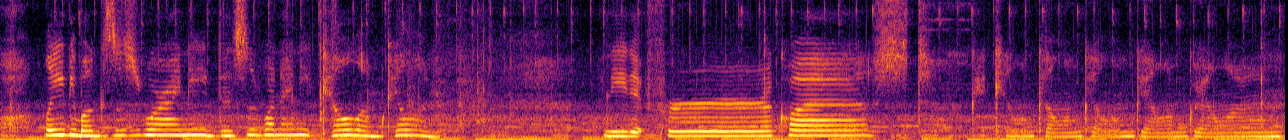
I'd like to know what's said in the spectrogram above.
Ladybugs, this is where I need. This is what I need. Kill them, kill them. I need it for a quest. Okay, kill him, kill him, kill him, kill him, kill him.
